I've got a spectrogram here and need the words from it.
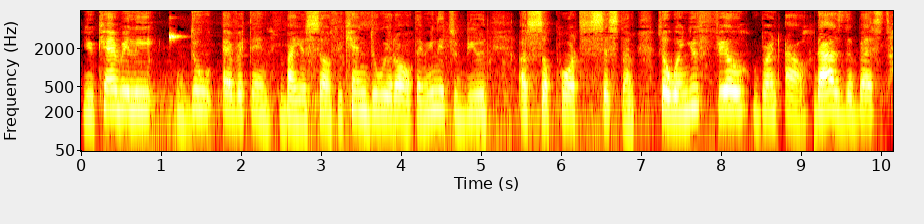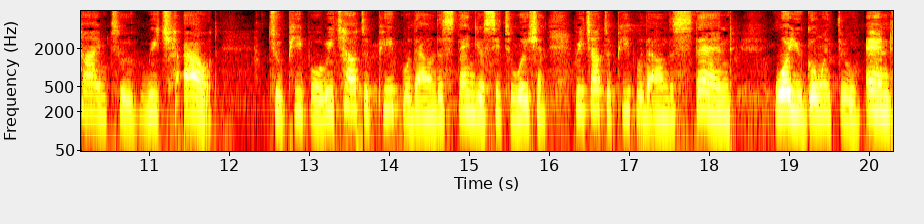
You can't really do everything by yourself. You can't do it all. Then you need to build a support system. So when you feel burnt out, that's the best time to reach out to people. Reach out to people that understand your situation. Reach out to people that understand what you're going through. And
